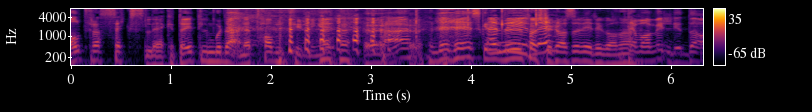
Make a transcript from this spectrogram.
Alt fra sexleketøy til moderne tannfyllinger. Det, det skrev du i første klasse videregående. Det var veldig, da,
